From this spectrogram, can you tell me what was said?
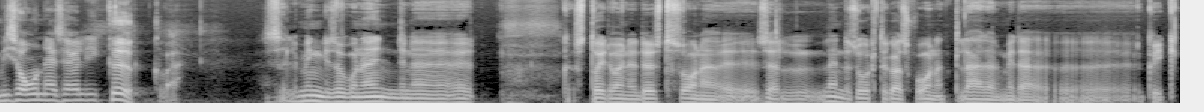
mis hoone see oli, köök või? see oli mingisugune endine kas toiduainetööstushoone seal nende suurte kasvuhoonete lähedal, mida äh, kõik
